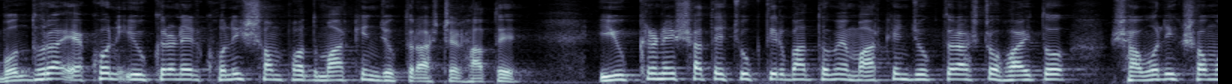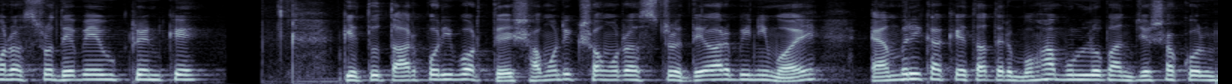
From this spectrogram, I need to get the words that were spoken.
বন্ধুরা, এখন ইউক্রেনের খনিজ সম্পদ মার্কিন যুক্তরাষ্ট্রের হাতে। ইউক্রেনের সাথে চুক্তির মাধ্যমে মার্কিন যুক্তরাষ্ট্র হয়তো সামরিক সমরাস্ত্র দেবে ইউক্রেনকে। কিন্তু তার পরিবর্তে সামরিক সমরাস্ত্র দেওয়ার বিনিময়ে আমেরিকাকে তাদের মহামূল্যবান যে সকল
